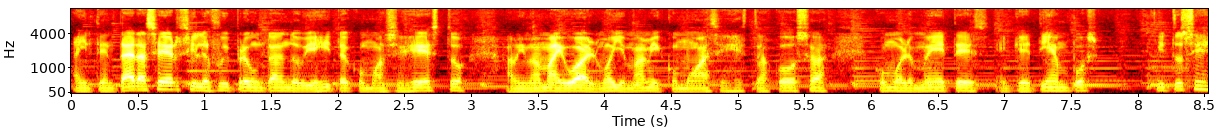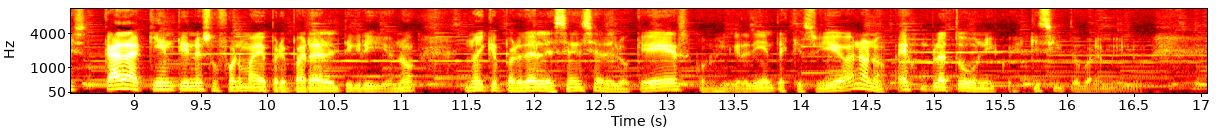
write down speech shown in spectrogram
a intentar hacer, sí le fui preguntando, viejita, ¿cómo haces esto? A mi mamá igual, oye mami, ¿cómo haces esta cosa? ¿Cómo le metes? ¿En qué tiempos? Entonces, cada quien tiene su forma de preparar el tigrillo, ¿no? No hay que perder la esencia de lo que es, con los ingredientes que se lleva. No, no, es un plato único, exquisito para mí, ¿no?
